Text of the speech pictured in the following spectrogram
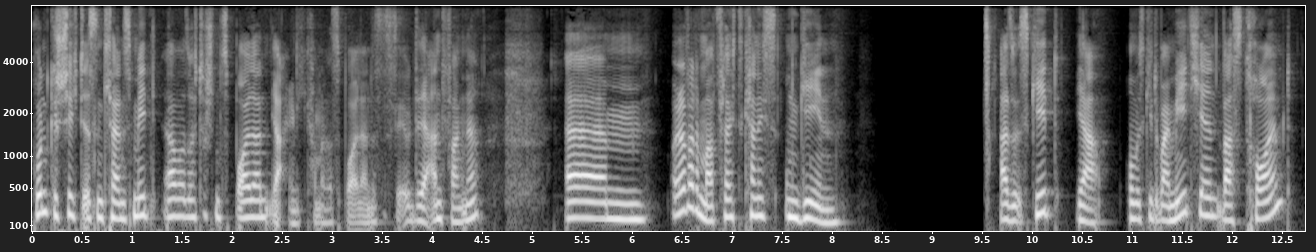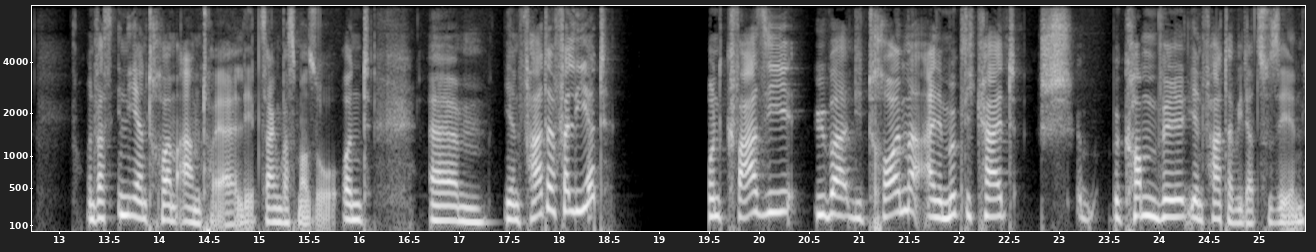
Grundgeschichte ist ein kleines Mädchen, aber soll ich das schon spoilern? Ja, eigentlich kann man das spoilern. Das ist der Anfang, ne? Ähm, oder warte mal, vielleicht kann ich es umgehen. Also es geht, ja, um, es geht um ein Mädchen, was träumt und was in ihren Träumen Abenteuer erlebt, sagen wir es mal so. Und ähm, ihren Vater verliert und quasi über die Träume eine Möglichkeit bekommen will, ihren Vater wiederzusehen.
